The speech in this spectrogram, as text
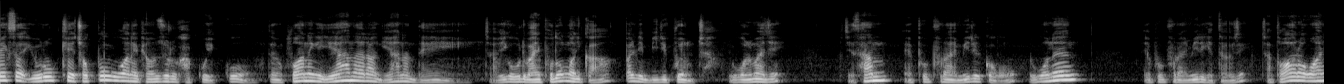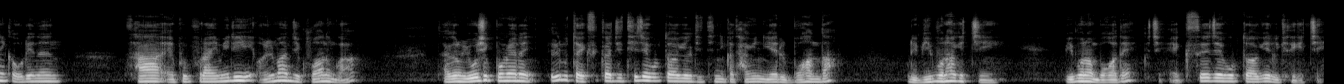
Fx가 이렇게 적분 구간의 변수를 갖고 있고, 그 다음에 구하는 게 얘 하나랑 얘 하나인데, 자, 이거 우리 많이 보던 거니까 빨리 미리 구해놓자. 이거 얼마지? 그치, 3 f 프라임 1일 거고, 요거는 f 프라임 1이겠다, 그지? 자, 더하라고 하니까 우리는 4 f 프라임 1이 얼마인지 구하는 거야. 자, 그럼 요식 보면은 1부터 x까지 t제곱 더하기 1 dt니까 당연히 얘를 뭐 한다? 우리 미분하겠지. 미분하면 뭐가 돼? 그치. x제곱 더하기 1 이렇게 되겠지.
